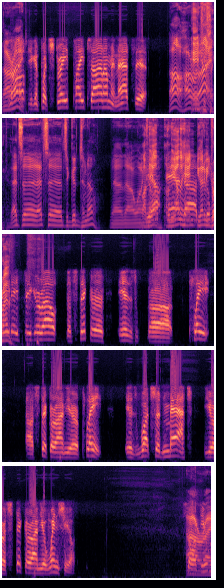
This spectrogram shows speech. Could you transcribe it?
All right. No, You can put straight pipes on them, and that's it. Oh, all right. Interesting. That's a that's a that's a good to know. Uh, now I want On to the, Yeah. on the other hand, uh, you got to be the driving. way they figure out the sticker is uh, plate uh, sticker on your plate is what should match your sticker on your windshield. So All if you right.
